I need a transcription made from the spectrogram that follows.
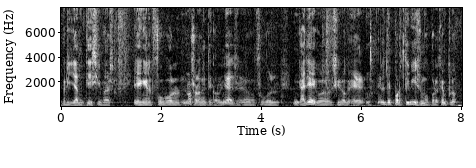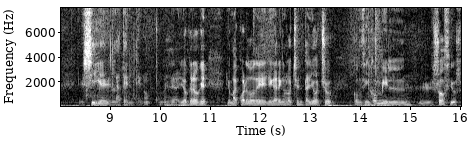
brillantísimas en el fútbol, no solamente coruñés, o fútbol gallego, sino eh, el deportivismo, por ejemplo, sigue latente. ¿no? Yo creo que, yo me acuerdo de llegar en el 88 con 5.000 socios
